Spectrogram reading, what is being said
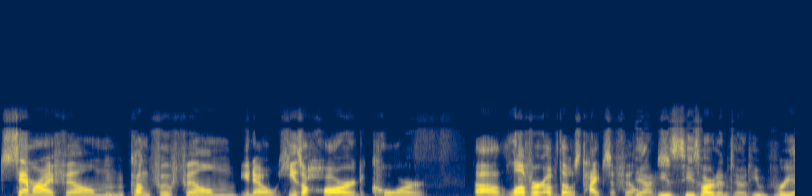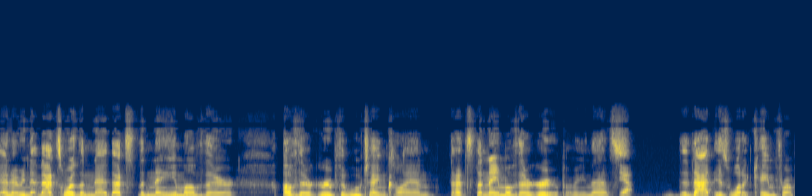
samurai film, Mhm. kung fu film. You know, he's a hardcore uh, lover of those types of films. Yeah, he's he's hard into it. He re- and I mean that's where the net that's the name of their of their group, the Wu Tang Clan. That's the name of their group. I mean that's Yeah. That is what it came from.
